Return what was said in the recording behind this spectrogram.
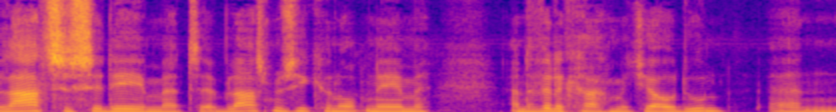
laatste cd met blaasmuziek gaan opnemen. En dat wil ik graag met jou doen. En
